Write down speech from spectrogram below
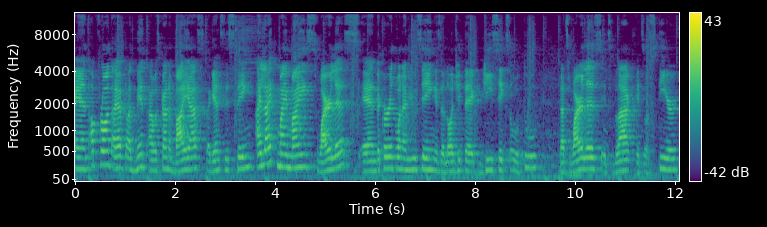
And up front, I have to admit, I was kind of biased against this thing. I like my mice wireless, and the current one I'm using is the Logitech G602. That's wireless, it's black, it's austere,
